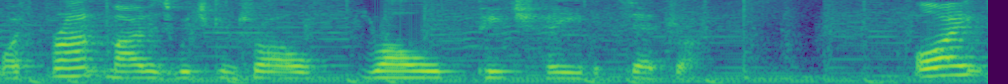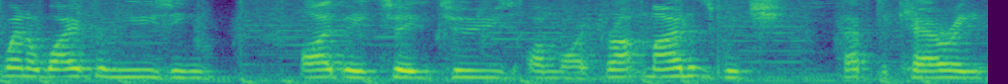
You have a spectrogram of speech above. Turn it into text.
my front motors which control roll, pitch, heave, etc. I went away from using IBT2s on my front motors which have to carry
